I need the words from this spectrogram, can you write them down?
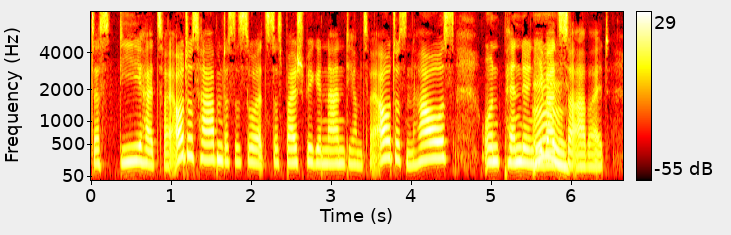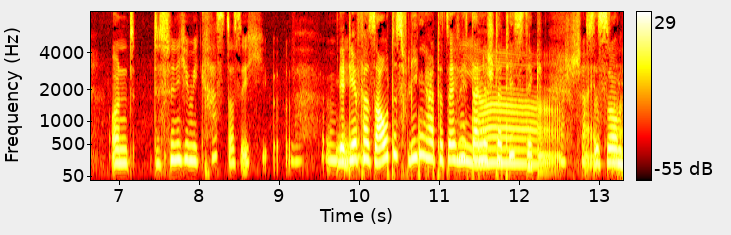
dass die halt zwei Autos haben, das ist so als das Beispiel genannt, die haben zwei Autos, ein Haus und pendeln Mm. jeweils zur Arbeit. Und das finde ich irgendwie krass, dass ich äh, irgendwie, Ja, dir versaut das Fliegen hat tatsächlich deine Ja, Statistik. Scheiße. ist so-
